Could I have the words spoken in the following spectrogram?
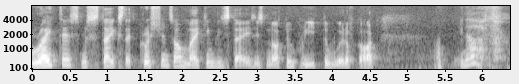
greatest mistakes that Christians are making these days is not to read the Word of God enough.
